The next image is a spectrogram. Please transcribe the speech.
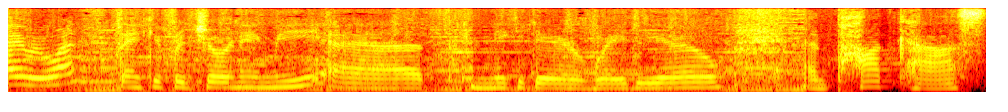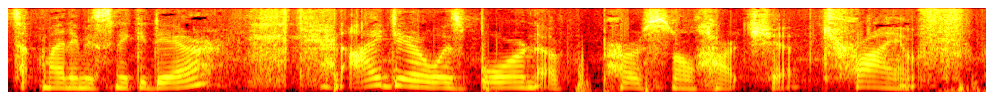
Hi, everyone. Thank you for joining me at Nicky Dare Radio and podcast. My name is Nicky Dare. I Dare was born of personal hardship, triumph,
